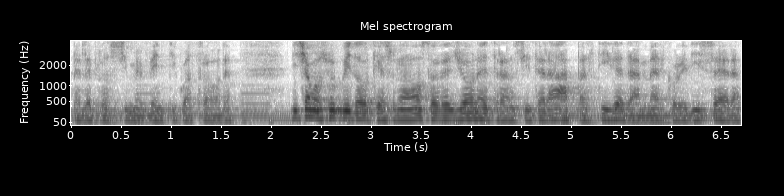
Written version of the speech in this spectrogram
per le prossime 24 ore. Diciamo subito che sulla nostra regione transiterà a partire da mercoledì sera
